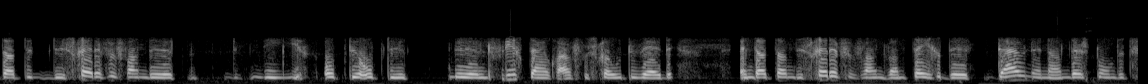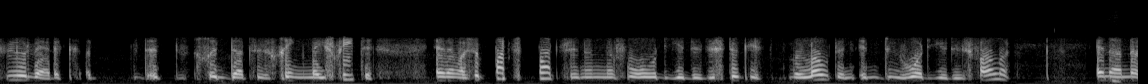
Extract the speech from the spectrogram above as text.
dat de, de scherven van de- die op de, op de, de vliegtuigen afgeschoten werden. En dat dan de scherven van, van tegen de duinen aan, daar stond het vuurwerk. Dat ze ging mee schieten. En dan was het pats, pats. En dan eh, hoorde je de, de stukjes beloten en toen hoorde je dus vallen. En dan eh,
